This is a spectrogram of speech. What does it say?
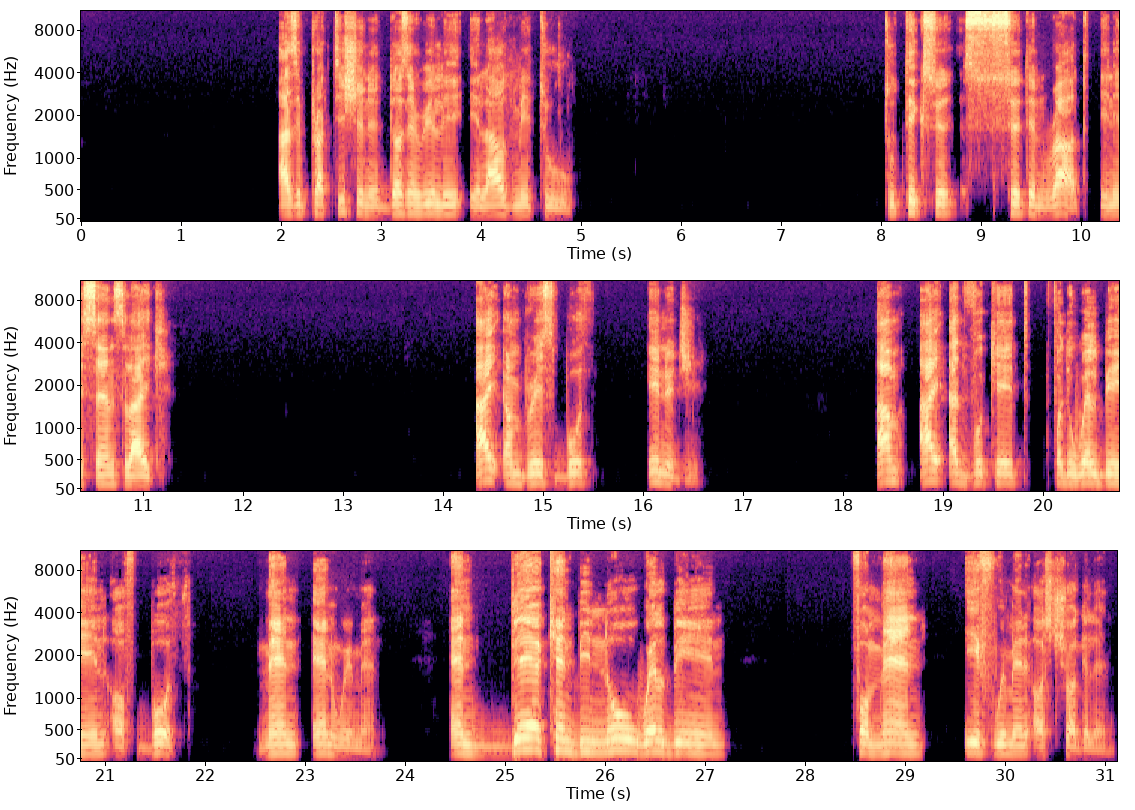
as a practitioner doesn't really allow me to to take cer- certain route in a sense like I embrace both energy. Um, I advocate for the well-being of both men and women, and there can be no well-being for men if women are struggling,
